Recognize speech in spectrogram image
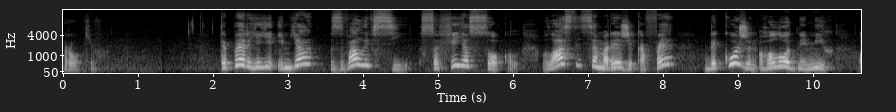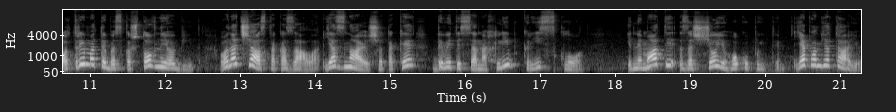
років. Тепер її ім'я звали всі Софія Сокол, власниця мережі кафе, де кожен голодний міг отримати безкоштовний обід. Вона часто казала: Я знаю, що таке дивитися на хліб крізь скло і не мати за що його купити. Я пам'ятаю,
